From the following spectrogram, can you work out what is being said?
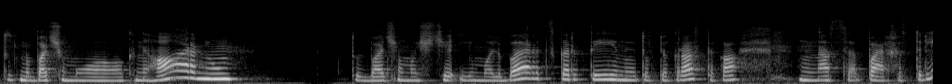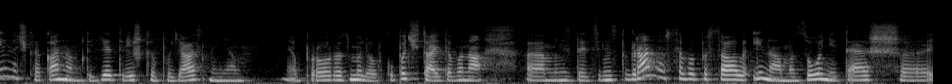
Тут ми бачимо книгарню. Тут бачимо ще і Мольберт з картиною, тобто якраз така у нас перша сторіночка, яка нам дає трішки пояснення про розмальовку. Почитайте, вона, е, мені здається, в інстаграмі у себе писала, і на Амазоні теж е,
